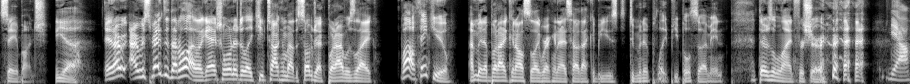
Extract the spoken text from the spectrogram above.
say a bunch." Yeah. And I, I respected that a lot. Like I actually wanted to like keep talking about the subject, but I was like, "Wow, thank you." I mean, but I can also like recognize how that could be used to manipulate people. So I mean, there's a line for sure. Yeah.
